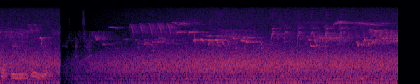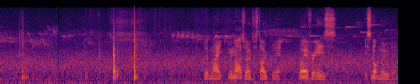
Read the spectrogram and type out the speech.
can't see you, do you? Look, mate, we might as well just open it. Whatever it is, it's not moving.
